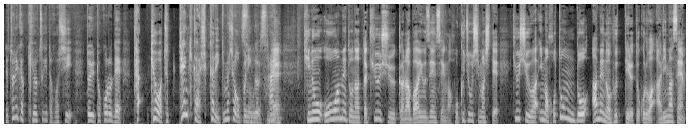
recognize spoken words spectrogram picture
で、とにかく気をつけてほしいというところで、た今日はちょっと天気からしっかり行きましょう、オープニング。そうですね。はい。昨日大雨となった九州から梅雨前線が北上しまして、九州は今ほとんど雨の降っているところはありません。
